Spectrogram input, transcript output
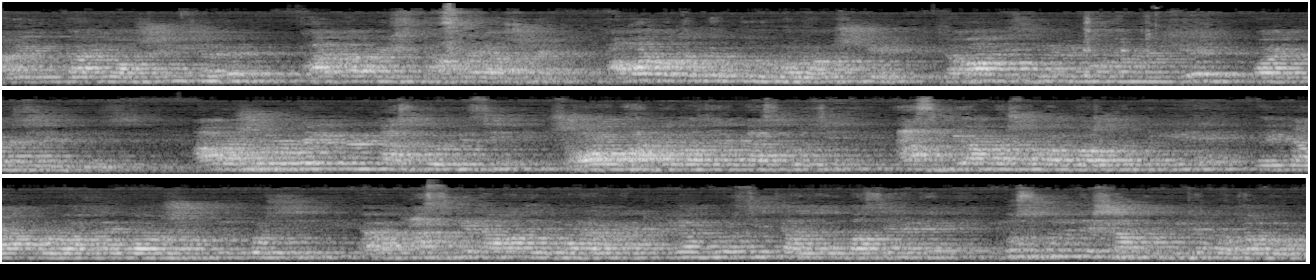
আর এই তারই অংশ হিসেবে ঢাকা বিশ ঢাকায় আসনে আমার মতো করে পূর্ব মানুষকে জামাত ইসলামী মনোনয়ন খেয়ে ময়দানে ছেড়ে দিয়েছে। আমরা ষোলোটা ইউনিয়ন কাজ করতেছি সব হাটে বাজারে কাজ করছি আজকে আমরা সকাল দশটা থেকে এই কালামপুর বাজারে বড় সংযোগ করছি এবং আজকে আমাদের বোর্ডে আমরা নিয়ম করছি চালের বাসে রেখে মুসলিমদের সামনে দুইটা কথা বলব।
